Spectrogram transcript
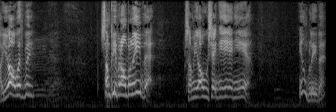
Are you all with me? Some people don't believe that. Some of y'all who shake your head, yeah. You don't believe that.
